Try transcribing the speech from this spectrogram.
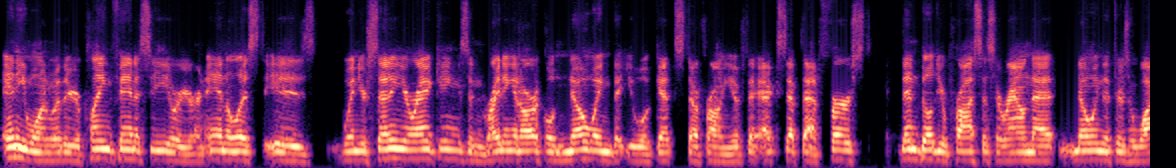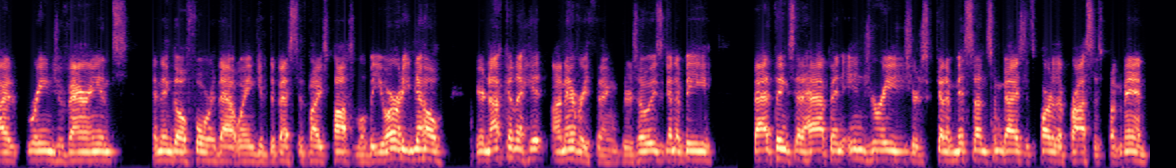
anyone whether you're playing fantasy or you're an analyst is when you're setting your rankings and writing an article, knowing that you will get stuff wrong. You have to accept that first, then build your process around that, knowing that there's a wide range of variance, and then go forward that way and give the best advice possible. But you already know you're not going to hit on everything. There's always going to be bad things that happen, injuries. You're just going to miss on some guys. It's part of the process. But man,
